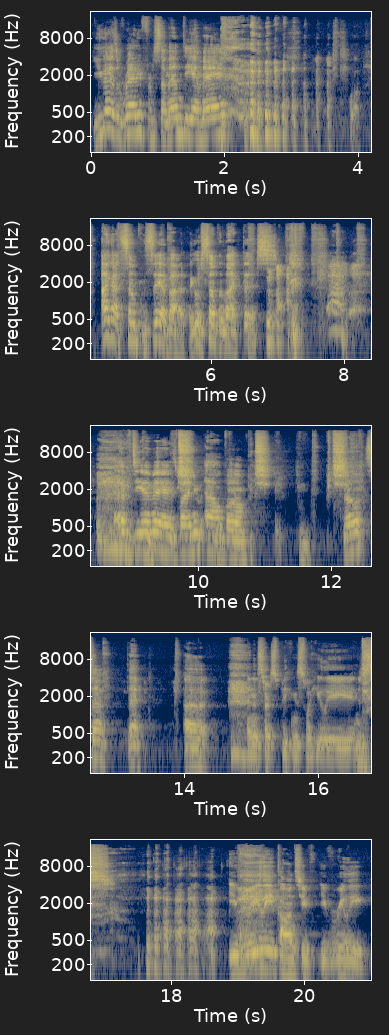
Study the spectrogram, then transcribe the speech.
you guys are ready for some MDMA. I got something to say about it. It goes something like this. MDMA is my new album. Don't so uh, uh, and then start speaking Swahili and just you've really gone to you've really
